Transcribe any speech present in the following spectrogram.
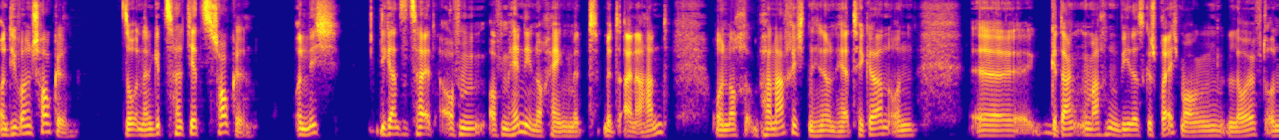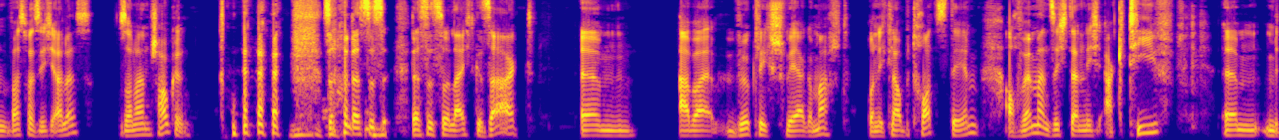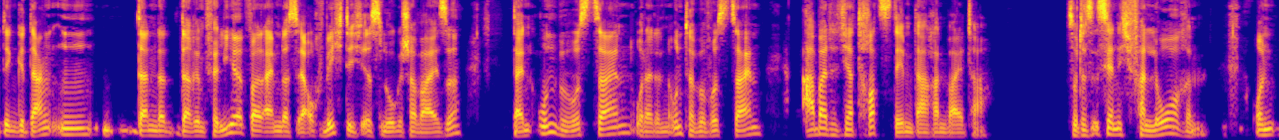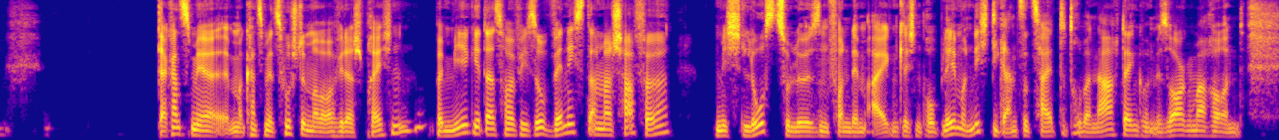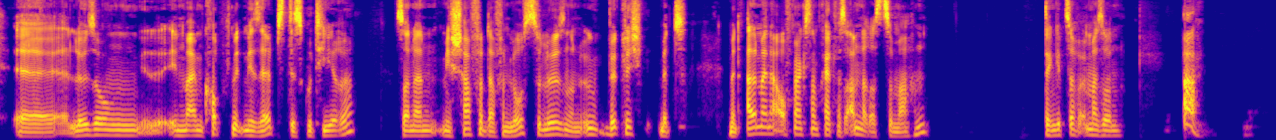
und die wollen schaukeln. So, und dann gibt's halt jetzt Schaukeln. Und nicht, die ganze Zeit auf dem, auf dem Handy noch hängen mit, mit einer Hand und noch ein paar Nachrichten hin und her tickern und äh, Gedanken machen, wie das Gespräch morgen läuft und was weiß ich alles, sondern schaukeln. so, das ist, das ist so leicht gesagt, ähm, aber wirklich schwer gemacht. Und ich glaube trotzdem, auch wenn man sich dann nicht aktiv ähm, mit den Gedanken dann da, darin verliert, weil einem das ja auch wichtig ist, logischerweise, dein Unbewusstsein oder dein Unterbewusstsein arbeitet ja trotzdem daran weiter. So, das ist ja nicht verloren. Und da kannst du mir, man kannst mir zustimmen, aber auch widersprechen. Bei mir geht das häufig so, wenn ich es dann mal schaffe, mich loszulösen von dem eigentlichen Problem und nicht die ganze Zeit darüber nachdenke und mir Sorgen mache und äh, Lösungen in meinem Kopf mit mir selbst diskutiere, sondern mich schaffe, davon loszulösen und wirklich mit, mit all meiner Aufmerksamkeit was anderes zu machen, dann gibt's auch immer so ein, ah,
